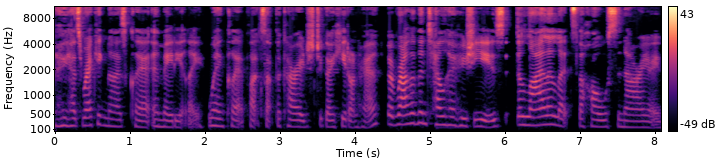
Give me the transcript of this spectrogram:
who has recognized Claire immediately when Claire plucks up the courage to go hit on her. But rather than tell her who she is, Delilah lets the whole scenario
